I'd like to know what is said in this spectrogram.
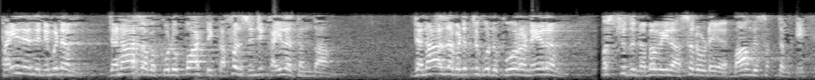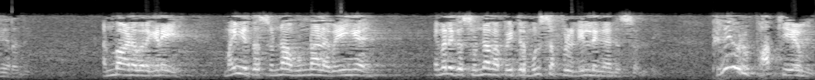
பதினைந்து நிமிடம் ஜனாசாவை கொடுப்பாட்டி கஃபன் செஞ்சு கையில தந்தான். ஜனாசாவை எடுத்துக்கொண்டு போற நேரம் மஸ்ஜிது நபவியில் அசருடைய பாங்கு சத்தம் கேட்கிறது. அன்பானவர்களே மையத்தை சொன்னா முன்னால வைங்க. எங்களுக்கு சொன்னாங்க போயிட்டு முன்சப்பில் நில்லுங்கன்னு சொல்லி. பெரிய ஒரு பாக்கியம்.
